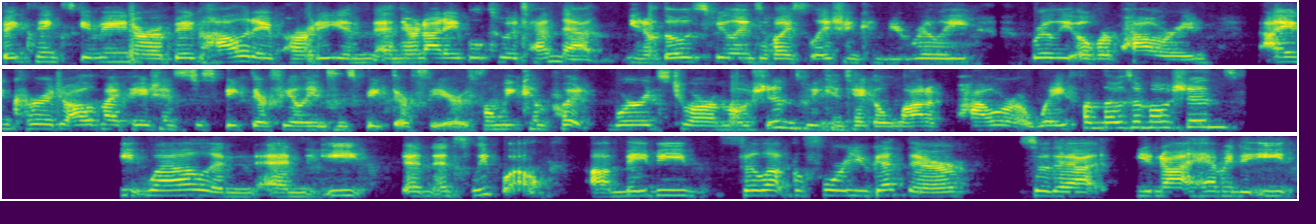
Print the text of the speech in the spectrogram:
big thanksgiving or a big holiday party and, and they're not able to attend that you know those feelings of isolation can be really really overpowering. I encourage all of my patients to speak their feelings and speak their fears. When we can put words to our emotions we can take a lot of power away from those emotions. Eat well and and eat and, and sleep well. Uh, maybe fill up before you get there so that you're not having to eat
